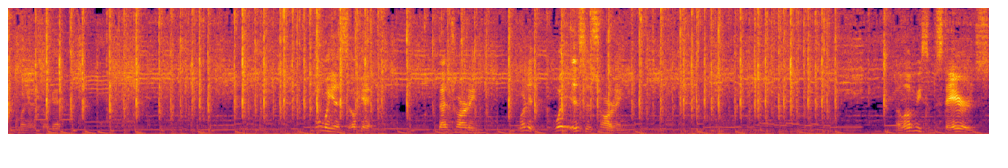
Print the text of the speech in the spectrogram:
Oh my goodness, okay. Oh my goodness, okay. That charting. What is what is this charting? I love me some stairs.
